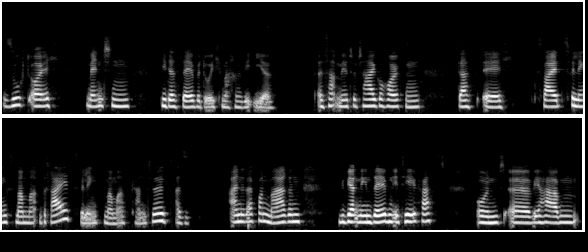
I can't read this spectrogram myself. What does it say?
Sucht euch Menschen, die dasselbe durchmachen wie ihr. Es hat mir total geholfen, dass ich zwei Zwillingsmama, drei Zwillingsmamas kannte. Also eine davon, Maren, die wir hatten denselben ET fast und äh, wir haben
